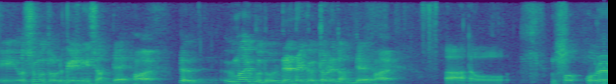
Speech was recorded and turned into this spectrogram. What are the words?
吉本の芸人さんで,、はでうまいこと連絡が取れたんで、はいあのお俺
